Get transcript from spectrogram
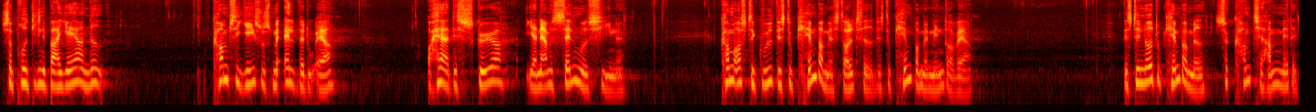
Så bryd dine barriere ned. Kom til Jesus med alt, hvad du er. Og her er det skøre, ja nærmest selvmodsigende. Kom også til Gud, hvis du kæmper med stolthed, hvis du kæmper med mindre værd. Hvis det er noget, du kæmper med, så kom til ham med det.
